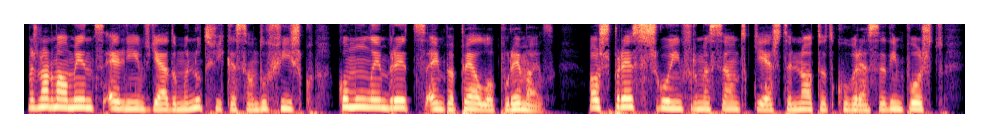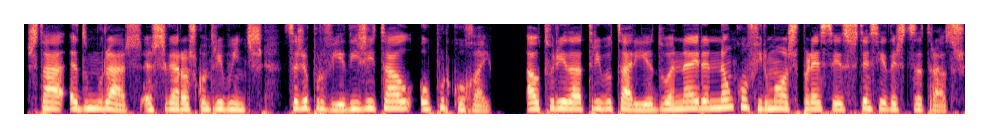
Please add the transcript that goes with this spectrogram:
mas normalmente é-lhe enviada uma notificação do fisco, como um lembrete em papel ou por e-mail. Ao Expresso chegou a informação de que esta nota de cobrança de imposto está a demorar a chegar aos contribuintes, seja por via digital ou por correio. A autoridade tributária aduaneira não confirmou ao expresso a existência destes atrasos,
